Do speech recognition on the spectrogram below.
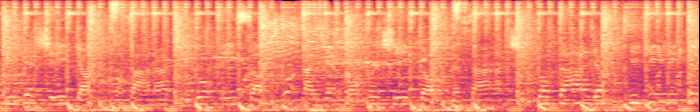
어리게 시겨 넌 사라지고 있어. 나의 몸을 싣고 내 사랑 싣고 달려. 이 길이 끝.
